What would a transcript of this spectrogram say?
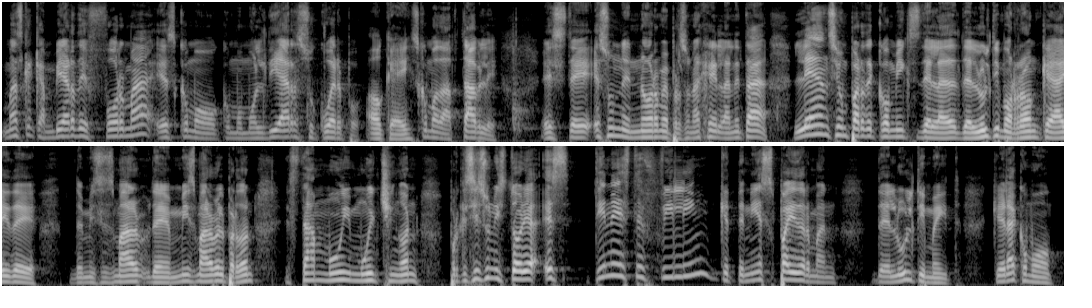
más que cambiar de forma, es como, como moldear su cuerpo. Ok. Es como adaptable. Este, es un enorme personaje. La neta, léanse un par de cómics del último run que hay de, de, Miss Marvel, perdón. Está muy, muy chingón. Porque si es una historia, es, tiene este feeling que tenía Spider-Man del Ultimate. Que era como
